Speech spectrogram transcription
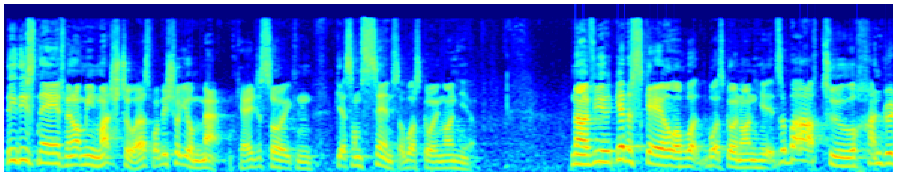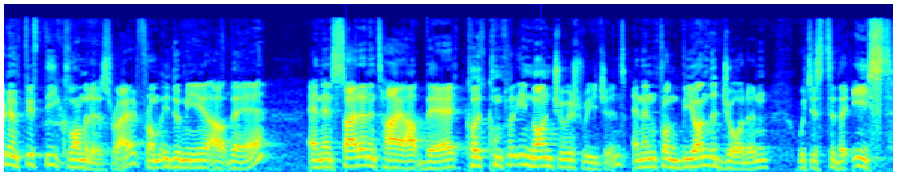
These names may not mean much to us, but let me show you a map, okay? Just so you can get some sense of what's going on here. Now, if you get a scale of what, what's going on here, it's about to 150 kilometers, right, from Idumea out there, and then Sidon and Tyre out there, completely non Jewish regions, and then from beyond the Jordan, which is to the east.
